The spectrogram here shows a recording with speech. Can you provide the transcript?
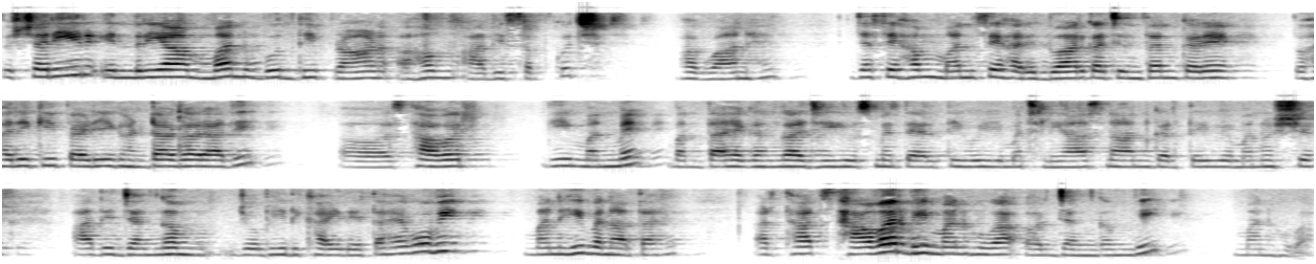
तो शरीर, इंद्रियाँ, मन, बुद्धि, प्राण, अहम आदि सब कुछ भगवान है। जैसे हम मन से हरिद्वार का चिंतन करें तो हरि की पैड़ी घंटा घर आदि स्थावर भी मन में बनता है। गंगा जी उसमें तैरती हुई मछलियाँ, स्नान करते हुए मनुष्य आदि जंगम जो भी दिखाई देता है, वो भी मन ही बनाता है। अर्थात स्थावर भी मन हुआ और जंगम भी मन हुआ।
